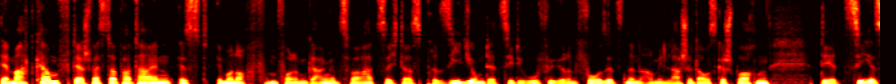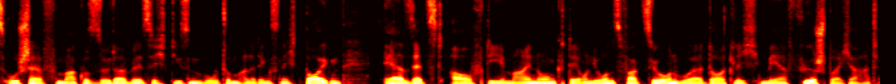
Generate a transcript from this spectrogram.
Der Machtkampf der Schwesterparteien ist immer noch im vollen Gange. Zwar hat sich das Präsidium der CDU für ihren Vorsitzenden Armin Laschet ausgesprochen. Der CSU-Chef Markus Söder will sich diesem Votum allerdings nicht beugen. Er setzt auf die Meinung der Unionsfraktion, wo er deutlich mehr Fürsprecher hat.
